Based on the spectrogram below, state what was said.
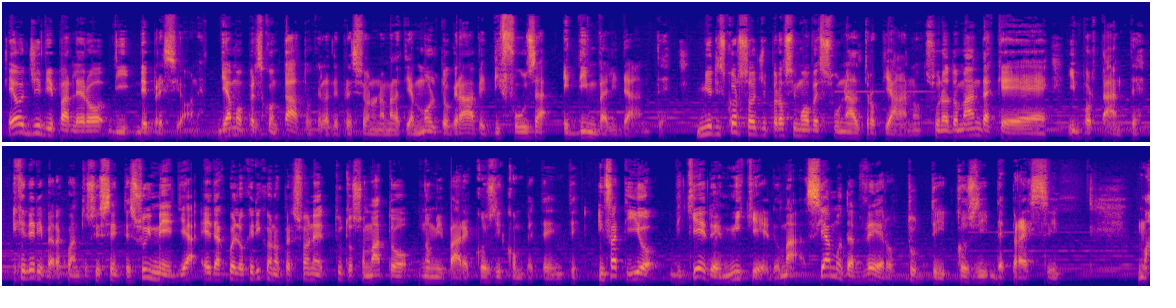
e oggi vi parlerò di depressione. Diamo per scontato che la depressione è una malattia molto grave, diffusa ed invalidante. Il mio discorso oggi però si muove su un altro piano, su una domanda che è importante e che deriva da quanto si sente sui media e da quello che dicono persone tutto sommato non mi pare così competenti. Infatti io vi chiedo e mi chiedo, ma siamo davvero tutti così depressi? Ma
